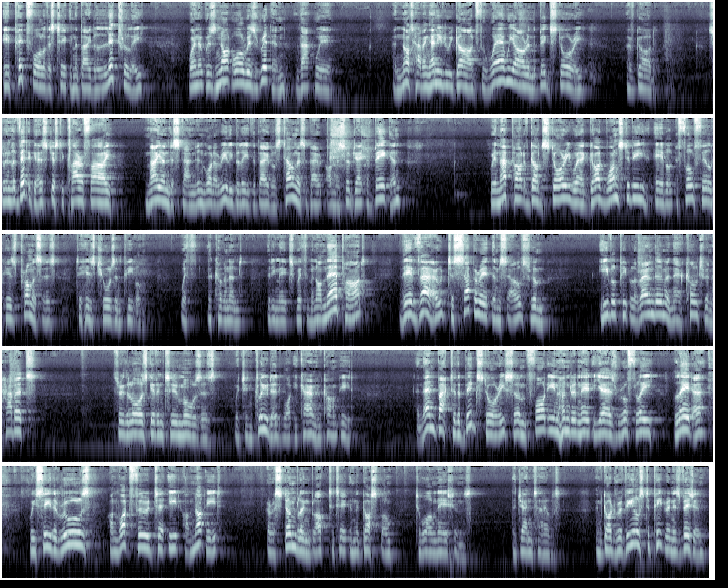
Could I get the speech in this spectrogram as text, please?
a pitfall of us taking the Bible literally when it was not always written that way, and not having any regard for where we are in the big story of God. So in Leviticus, just to clarify my understanding, what I really believe the Bible's telling us about on the subject of bacon, we're in that part of God's story where God wants to be able to fulfill his promises to his chosen people with the covenant that he makes with them. And on their part, they vowed to separate themselves from evil people around them and their culture and habits through the laws given to Moses, which included what you can and can't eat. And then back to the big story, some 1480 years roughly later, we see the rules on what food to eat or not eat are a stumbling block to taking the gospel to all nations, the Gentiles. And God reveals to Peter in his vision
